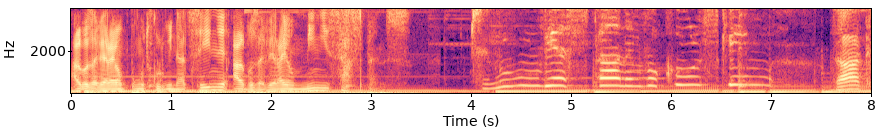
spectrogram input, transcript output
albo zawierają punkt kulminacyjny, albo zawierają mini suspens. Czy mówię z panem Wokulskim? Tak,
